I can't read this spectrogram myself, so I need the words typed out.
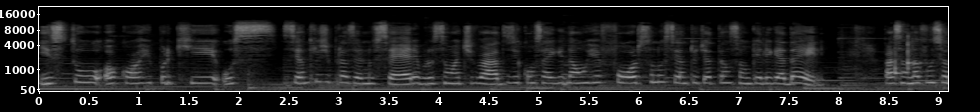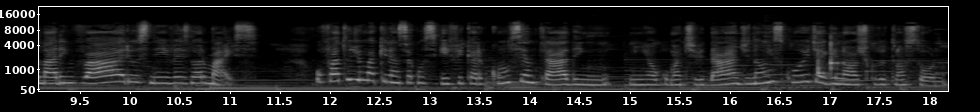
Isto ocorre porque os centros de prazer no cérebro são ativados e conseguem dar um reforço no centro de atenção que é ligado a ele, passando a funcionar em vários níveis normais. O fato de uma criança conseguir ficar concentrada em, em alguma atividade não exclui o diagnóstico do transtorno.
